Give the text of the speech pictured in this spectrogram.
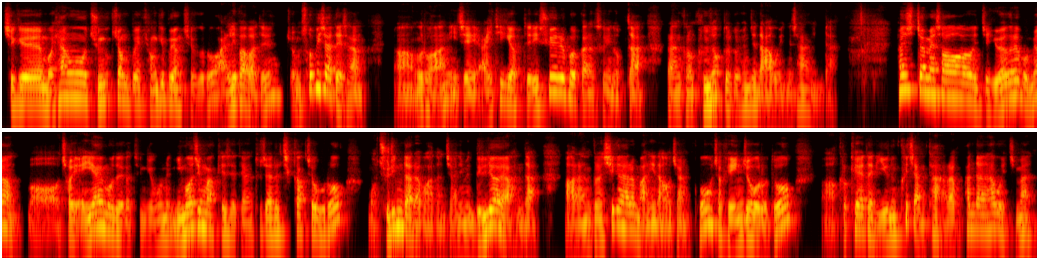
지금 뭐 향후 중국 정부의 경기 부양책으로 알리바바 등 좀 소비자 대상 으로 한 이제 IT 기업들이 수혜를 볼 가능성이 높다라는 그런 분석들도 현재 나오고 있는 상황입니다. 현 시점에서 이제 요약을 해보면 뭐 저희 AI 모델 같은 경우는 이머징 마켓에 대한 투자를 즉각적으로 뭐 줄인다라고 하든지 아니면 늘려야 한다라는 그런 시그널은 많이 나오지 않고 저 개인적으로도 어, 그렇게 해야 될 이유는 크지 않다라고 판단을 하고 있지만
